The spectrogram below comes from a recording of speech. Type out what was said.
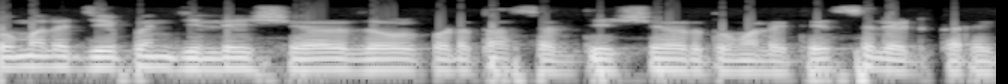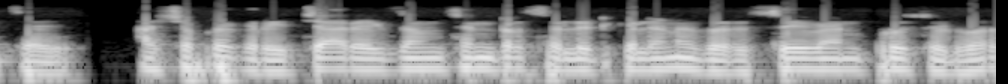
तुम्हाला जे पण जिल्हे शहर जवळ पडत असेल ते शहर तुम्हाला इथे सिलेक्ट करायचे आहे. अशा प्रकारे चार एक्झाम सेंटर सिलेक्ट केल्यानंतर सेव्ह अँड प्रोसिडवर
